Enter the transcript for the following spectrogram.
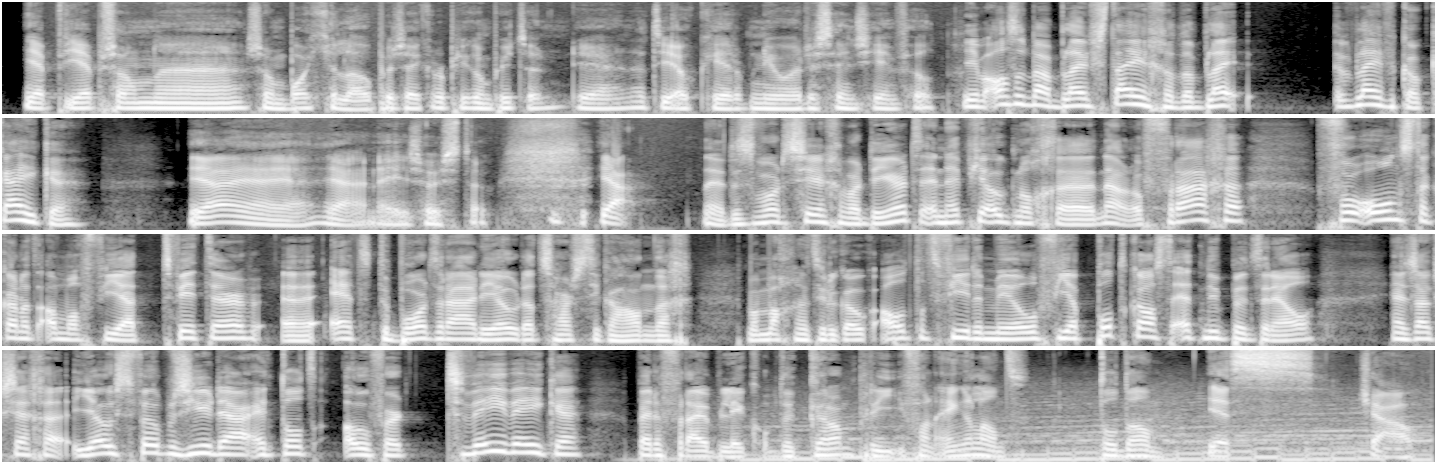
Je hebt, je hebt zo'n eh, zo'n botje lopen, zeker op je computer. Eh, dat hij elke keer opnieuw een recensie invult. Je hebt altijd maar blijft stijgen. Dan, blijf, dan blijf ik ook kijken. Ja, ja, ja, ja. Nee, zo is het ook. Nee, dus het wordt zeer gewaardeerd. En heb je ook nog, eh, nou, nog vragen voor ons? Dan kan het allemaal via Twitter, eh de Bordradio. Dat is hartstikke handig. Maar mag natuurlijk ook altijd via de mail, via podcast.nu.nl. En zou ik zeggen, Joost, veel plezier daar. En tot over twee weken bij de Fruitblik op de Grand Prix van Engeland. Tot dan. Yes. Ciao.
